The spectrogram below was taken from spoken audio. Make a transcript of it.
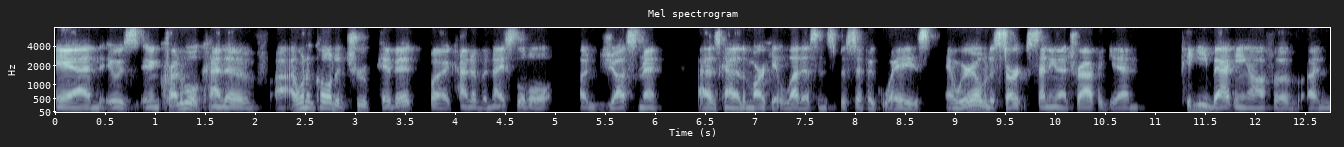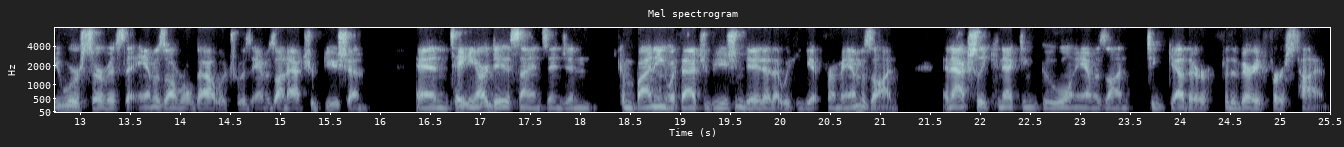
And it was an incredible kind of, I wouldn't call it a true pivot, but kind of a nice little adjustment as kind of the market led us in specific ways. And we were able to start sending that traffic in, piggybacking off of a newer service that Amazon rolled out, which was Amazon Attribution, and taking our data science engine, combining it with attribution data that we could get from Amazon and actually connecting Google and Amazon together for the very first time.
